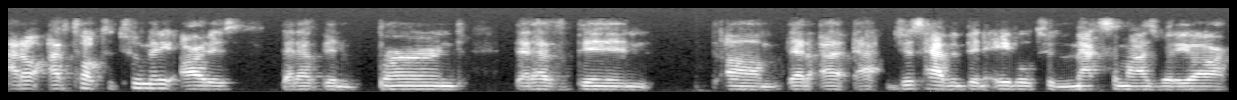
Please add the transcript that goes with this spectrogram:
I don't. I've talked to too many artists that have been burned, that have been um, that I, I just haven't been able to maximize where they are.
